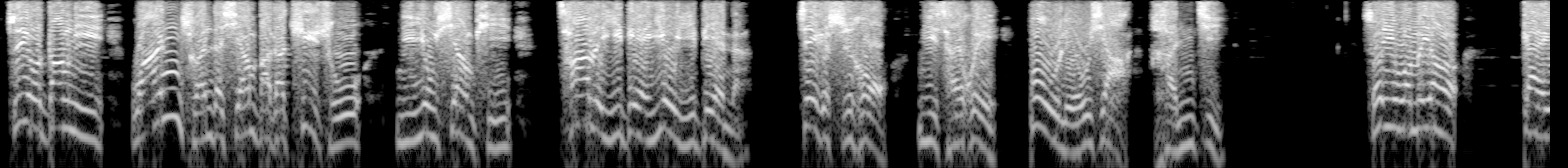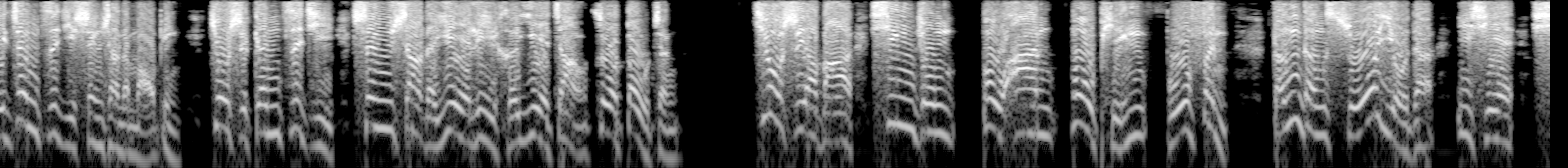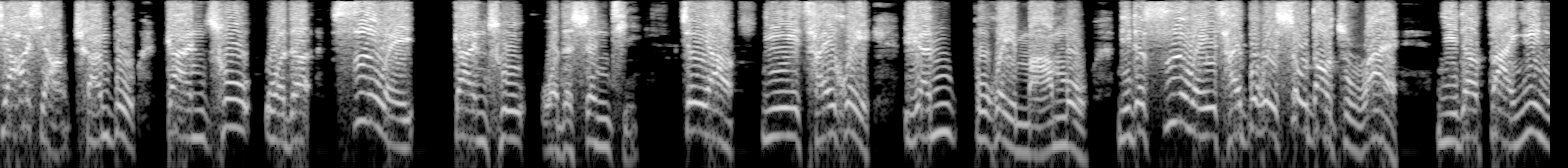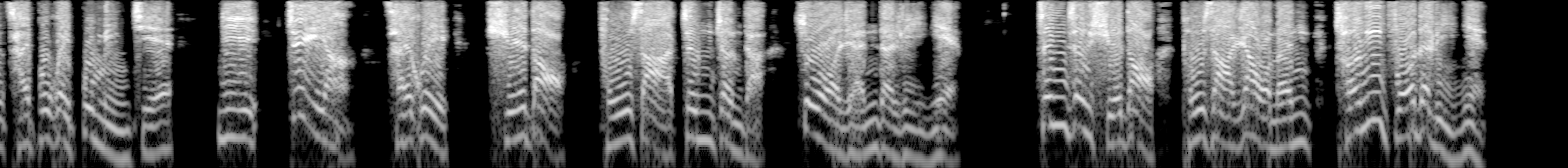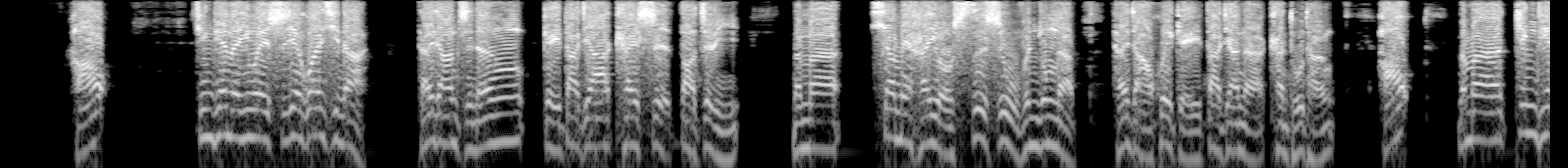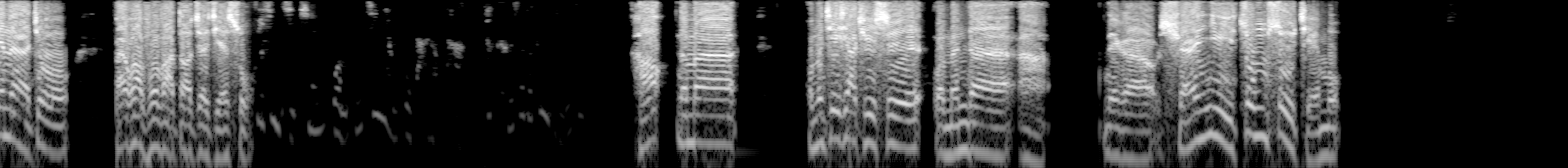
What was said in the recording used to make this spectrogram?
只有当你完全的想把它去除。你用橡皮擦了一遍又一遍呢，这个时候你才会不留下痕迹。所以我们要改正自己身上的毛病，就是跟自己身上的业力和业障做斗争，就是要把心中不安、不平。不忿等等，所有的一些遐想，全部赶出我的思维，赶出我的身体，这样你才会人不会麻木，你的思维才不会受到阻碍，你的反应才不会不敏捷，你这样才会学到菩萨真正的做人的理念。真正学到菩萨让我们成佛的理念。好，今天呢，因为时间关系呢，台长只能给大家开示到这里。那么下面还有四十五分钟呢，台长会给大家呢看图腾。好，那么今天呢就白话佛法到这结束。最近几天我们都尽量不打扰他，他咳嗽的更严重。好，那么。我们接下去是我们的啊那个悬疑综述节目。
